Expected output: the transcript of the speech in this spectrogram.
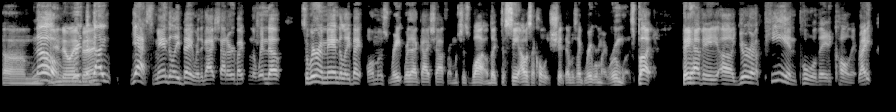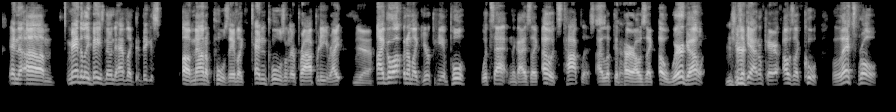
Um, no Mandalay where the guy yes, Mandalay Bay, where the guy shot everybody from the window. So we were in Mandalay Bay, almost right where that guy shot from, which is wild. Like the scene, I was like, holy shit, that was like right where my room was. But they have a uh, European pool, they call it, right? And um, Mandalay Bay is known to have like the biggest amount of pools. They have like 10 pools on their property, right? Yeah. I go up and I'm like, European pool, what's that? And the guy's like, oh, it's topless. I looked at her, I was like, oh, we're going. She's like, yeah, I don't care. I was like, cool, let's roll.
